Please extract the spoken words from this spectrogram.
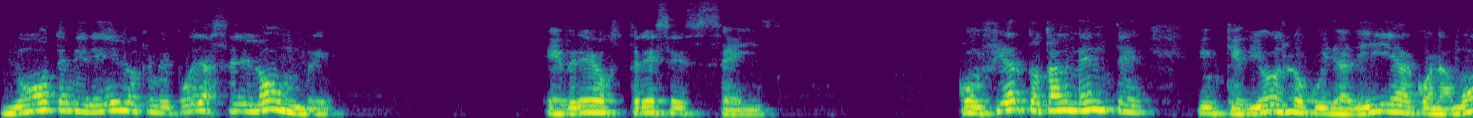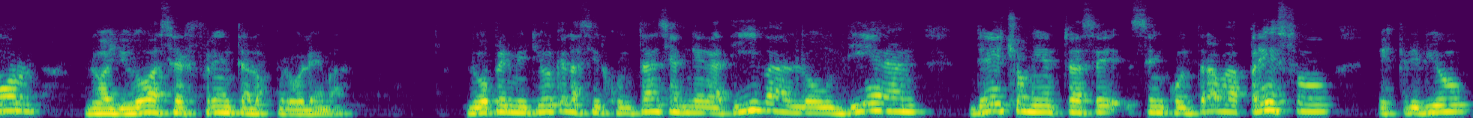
no temeré lo que me pueda hacer el hombre. Hebreos 13, 6. Confiar totalmente en que Dios lo cuidaría con amor, lo ayudó a hacer frente a los problemas. no permitió que las circunstancias negativas lo hundieran. De hecho, mientras se, se encontraba preso, escribió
